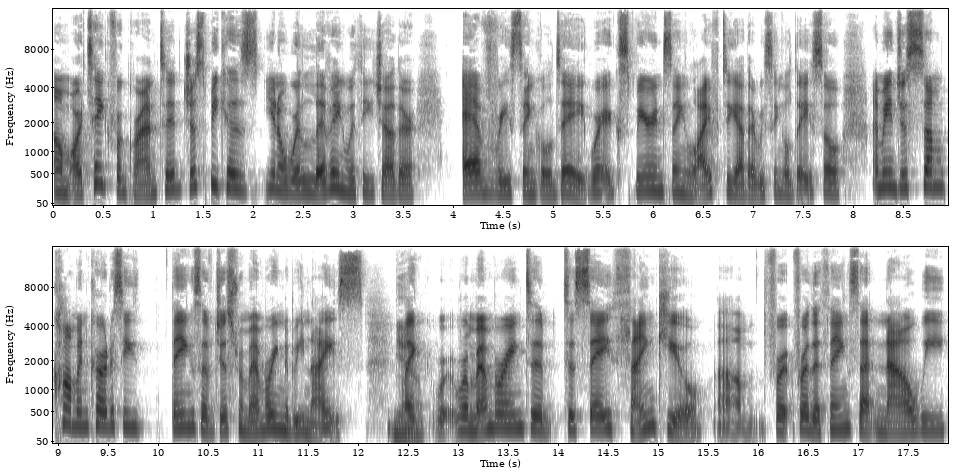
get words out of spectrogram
um, or take for granted just because you know we're living with each other every single day. We're experiencing life together every single day. So i mean just some common courtesy things of just remembering to be nice. Yeah. like re- remembering to to say thank you um, for for the things that now we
